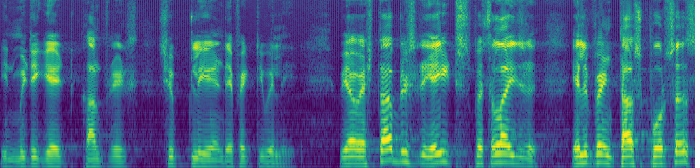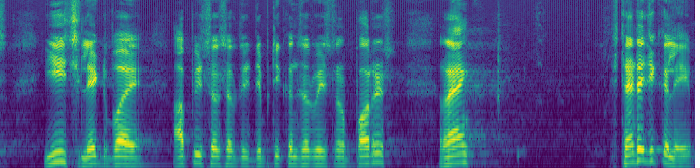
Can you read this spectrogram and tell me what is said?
in mitigate conflicts swiftly and effectively. We have established eight specialized elephant task forces, each led by officers of the Deputy Conservator of Forest, rank strategically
